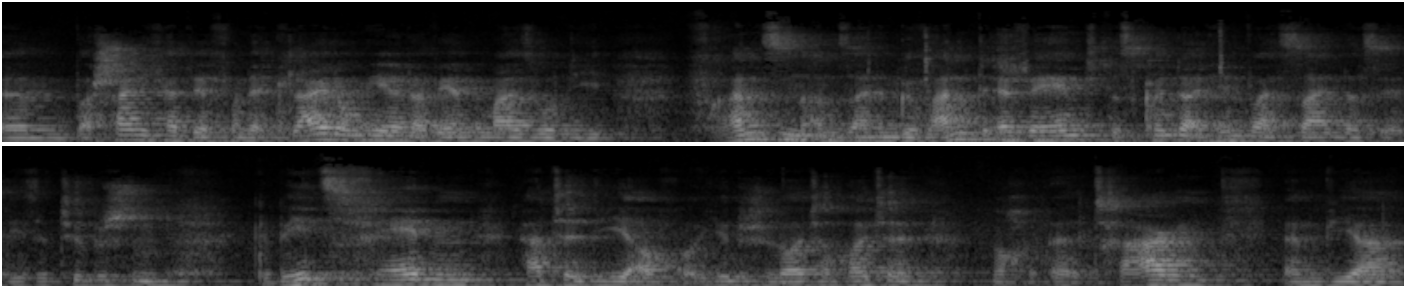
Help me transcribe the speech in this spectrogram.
Ähm, wahrscheinlich hat er von der Kleidung her, da werden mal so die Fransen an seinem Gewand erwähnt. Das könnte ein Hinweis sein, dass er diese typischen Gebetsfäden hatte, die auch jüdische Leute heute noch äh, tragen. Ähm, wir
